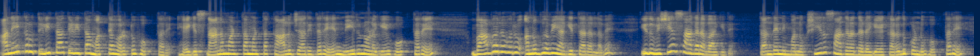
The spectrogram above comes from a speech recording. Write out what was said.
ಅನೇಕರು ತಿಳಿತಾ ತಿಳಿತಾ ಮತ್ತೆ ಹೊರಟು ಹೋಗ್ತಾರೆ. ಹೇಗೆ ಸ್ನಾನ ಮಾಡ್ತಾ ಮಾಡ್ತಾ ಕಾಲು ಜಾರಿದರೆ ನೀರಿನೊಳಗೆ ಹೋಗ್ತಾರೆ? ಬಾಬರವರು ಅನುಭವಿಯಾಗಿದ್ದಾರಲ್ಲವೇ? ಇದು ವಿಷಯ ಸಾಗರವಾಗಿದೆ ತಂದೆ ನಿಮ್ಮನ್ನು ಕ್ಷೀರಸಾಗರದೆಡೆಗೆ ಕರೆದುಕೊಂಡು ಹೋಗ್ತಾರೆ.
